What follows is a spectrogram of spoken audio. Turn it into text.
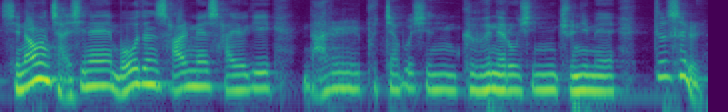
지나온 자신의 모든 삶의 사역이 나를 붙잡으신 그 은혜로우신 주님의 뜻을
